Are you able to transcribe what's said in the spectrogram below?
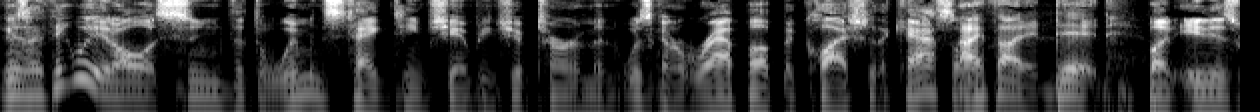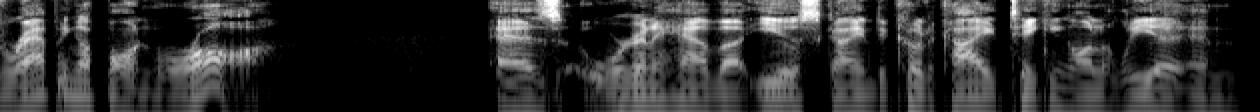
because I think we had all assumed that the women's tag team championship tournament was going to wrap up at Clash of the Castle. I thought it did, but it is wrapping up on Raw. As we're going to have uh, Iyo Sky and Dakota Kai taking on Aliyah and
